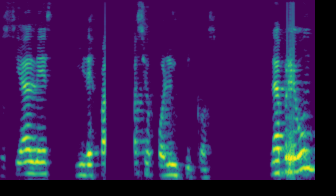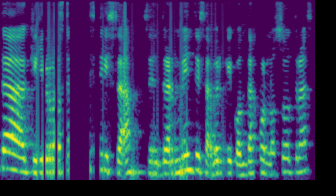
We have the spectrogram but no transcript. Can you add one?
sociales y de espacios políticos. La pregunta que quiero hacer centralmente, saber que contás con nosotras.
